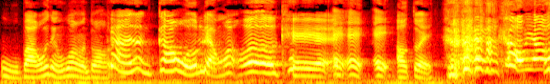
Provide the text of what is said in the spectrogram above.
五吧，我有点忘了多少了。看还是很高，我都两万二 k 哎、哎哎哎，哦对，靠腰 不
